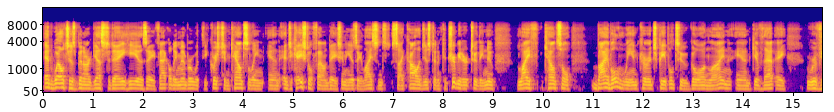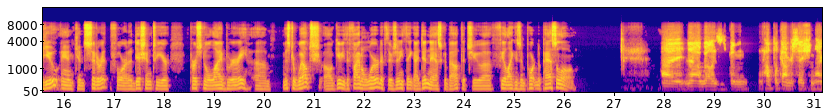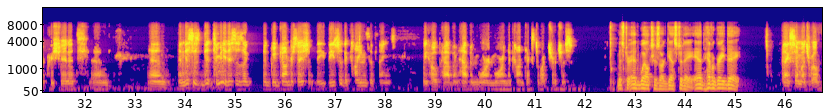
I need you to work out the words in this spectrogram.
Ed Welch has been our guest today. He is a faculty member with the Christian Counseling and Educational Foundation. He is a licensed psychologist and a contributor to the new Life Counsel Bible. We encourage people to go online and give that a review and consider it for an addition to your personal library. Um, Mr. Welch, I'll give you the final word if there's anything I didn't ask about that you uh, feel like is important to pass along. I no, Will, it's been a helpful conversation. I appreciate it, and and and this is to me, this is a, a good conversation. The, these are the kinds of things we hope happen happen more and more in the context of our churches. Mr. Ed Welch is our guest today. Ed, have a great day. Thanks so much, Will.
